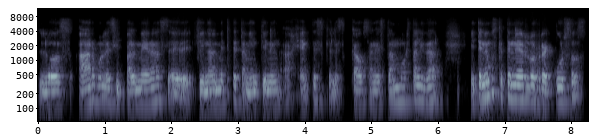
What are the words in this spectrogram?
los árboles y palmeras eh, finalmente también tienen agentes que les causan esta mortalidad y tenemos que tener los recursos,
